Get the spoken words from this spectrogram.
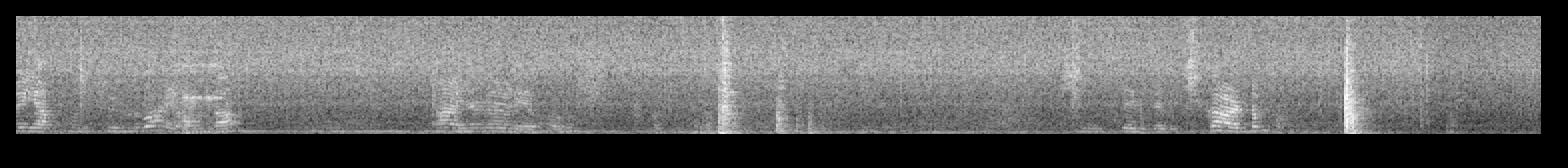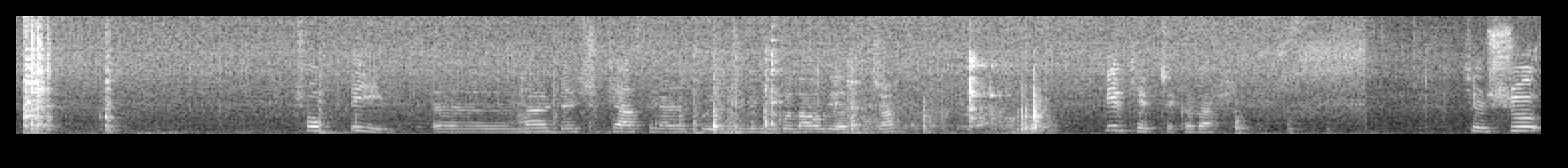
Dün yaptığım türlü var ya ondan. Aynen öyle yapalım. Şimdi sebzemi çıkardım. Çok değil. Ee, nerede? Şu kaselere koyayım. Bir mikrodalgaya atacağım. Bir kepçe kadar. Şimdi şu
